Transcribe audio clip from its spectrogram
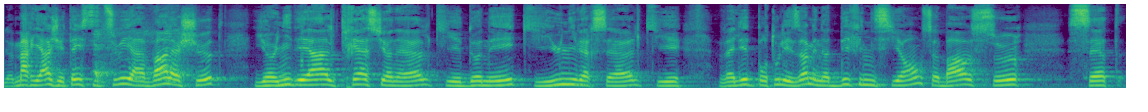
le, mariage est institué avant la chute. Il y a un idéal créationnel qui est donné, qui est universel, qui est valide pour tous les hommes. Et notre définition se base sur cette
